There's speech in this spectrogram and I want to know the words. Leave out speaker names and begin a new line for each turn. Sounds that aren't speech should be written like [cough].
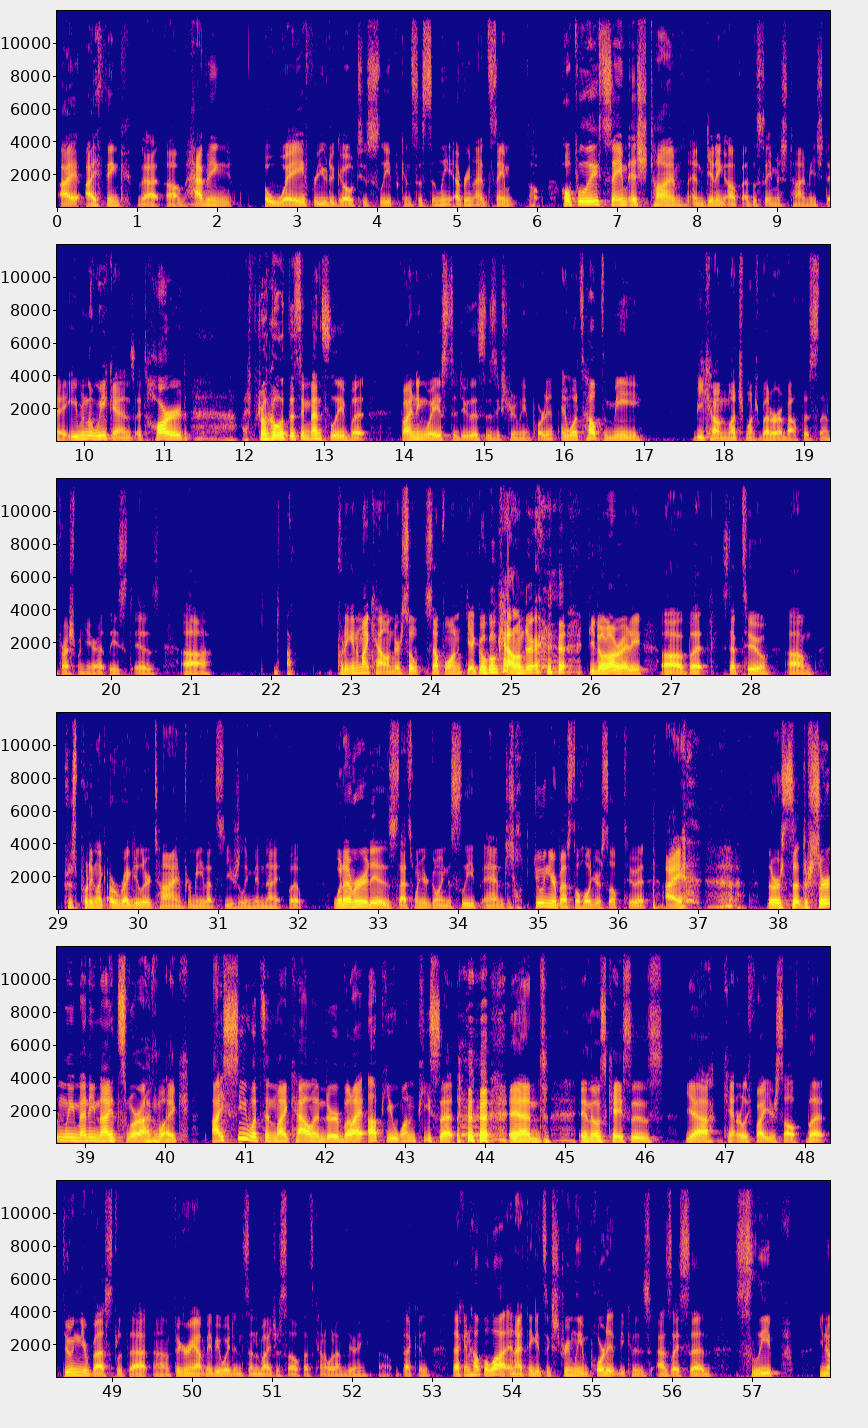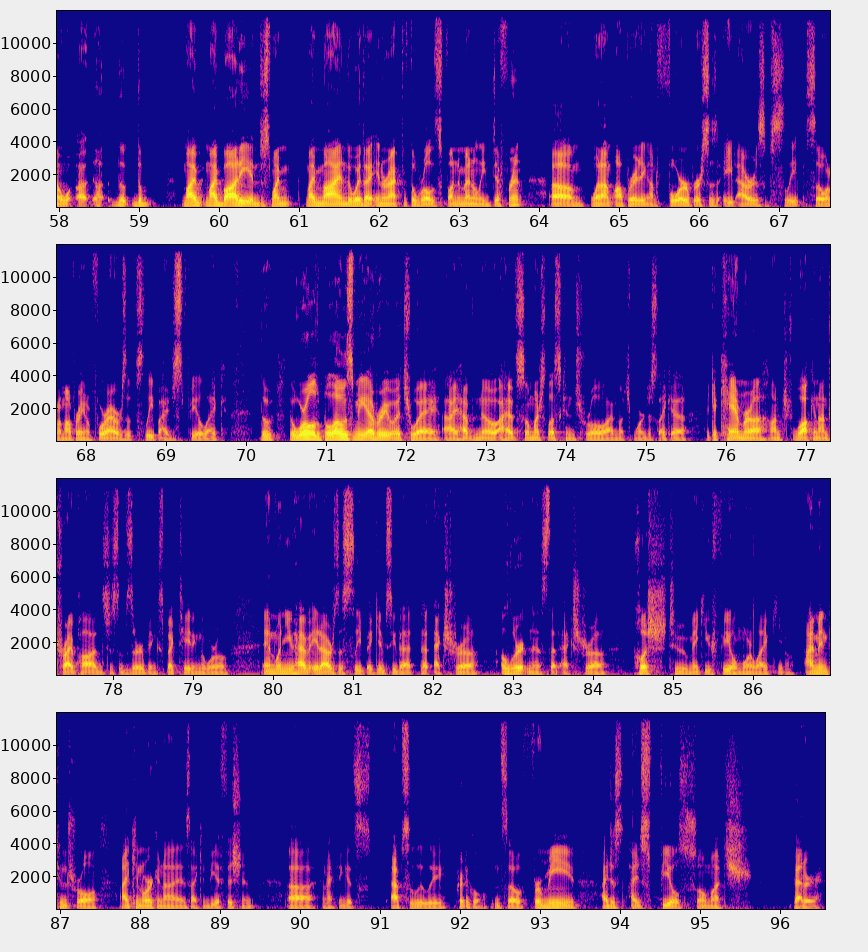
I, I think that um, having a way for you to go to sleep consistently every night, same, hopefully same-ish time, and getting up at the same-ish time each day, even the weekends, it's hard. I struggle with this immensely, but finding ways to do this is extremely important. And what's helped me become much, much better about this than freshman year at least is uh, putting it in my calendar. So step one, get Google [laughs] Calendar if you don't already. Uh, but step two, um, just putting like a regular time for me that's usually midnight. But whatever it is, that's when you're going to sleep and just doing your best to hold yourself to it. I [laughs] there are there's certainly many nights where I'm like, I see what's in my calendar, but I up you one set. [laughs] and in those cases, yeah, you can't really fight yourself, but doing your best with that, uh, figuring out maybe a way to incentivize yourself, that's kind of what I'm doing. Um, that, can, that can help a lot, and I think it's extremely important because, as I said, sleep, you know, uh, uh, the, the, my, my body and just my, my mind, the way that I interact with the world is fundamentally different um, when I'm operating on four versus eight hours of sleep. So when I'm operating on four hours of sleep, I just feel like the, the world blows me every which way. I have no, I have so much less control. I'm much more just like a, like a camera on, walking on tripods, just observing, spectating the world. And when you have eight hours of sleep, it gives you that, that extra alertness, that extra push to make you feel more like, you know, I'm in control, I can organize, I can be efficient. Uh, and I think it's absolutely critical. And so for me, I just, I just feel so much better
